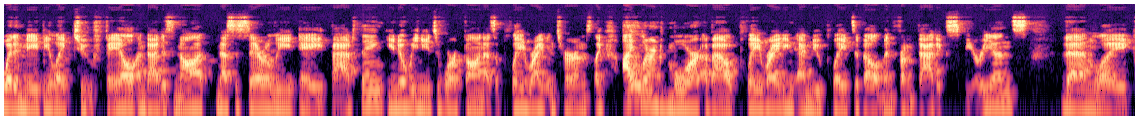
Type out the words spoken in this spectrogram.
what it may be like to fail, and that is not necessarily a bad thing. You know what you need to work on as a playwright in terms like I learned more about playwriting and new play development from that experience than like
